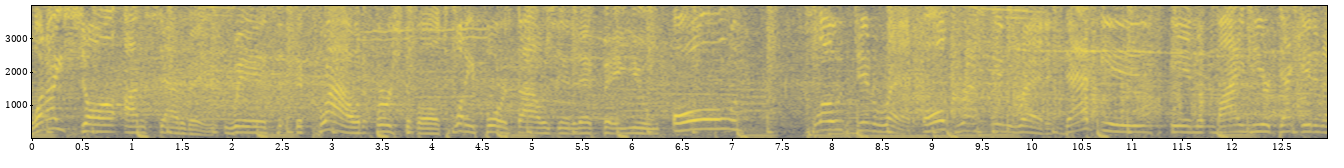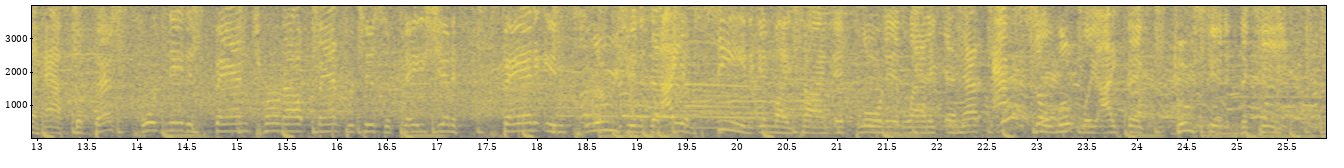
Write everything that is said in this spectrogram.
What I saw on Saturday with the crowd, first of all, 24,000 at FAU, all clothed in red, all dressed in red. That is, in my near decade and a half, the best coordinated fan turnout, fan participation, fan inclusion that I have seen in my time at Florida Atlantic, and that absolutely, I think, boosted the team.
